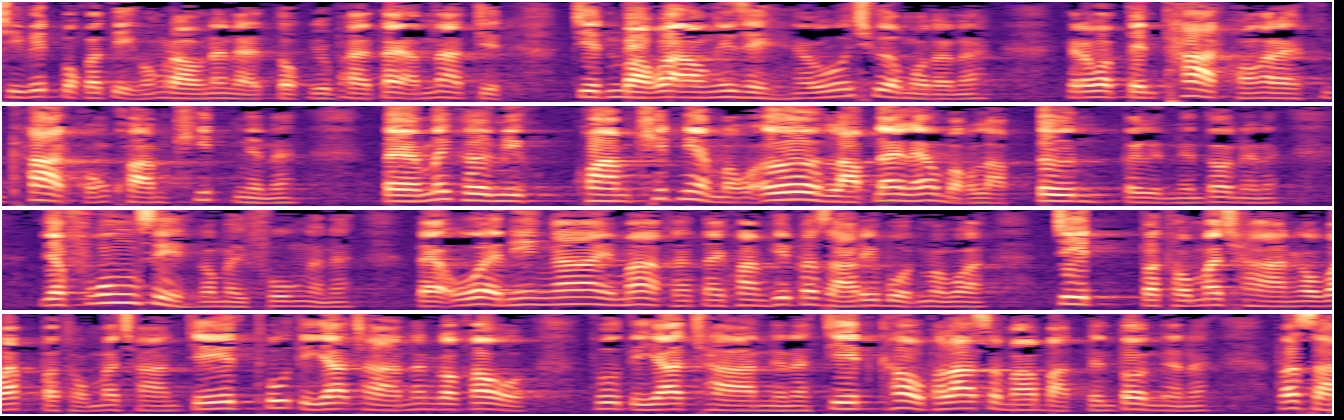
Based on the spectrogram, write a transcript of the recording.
ชีวิตปกติของเรานั่นแหละตกอยู่ภายใต้อำนาจจิต จิตบอกว่าเอางี้สิโอ้เชื่อหมดนะเรียกว่าเป็นธาตุของอะไรเป็นธาตุของความคิดเนี่ยนะแต่ไม่เคยมีความคิดเนี่ยบอกเออหลับได้แล้วบอกหลับตื่นตื่นเป็นต้นเนี่ยนะ อย่าฟุ้งสิก็ไม่ฟุ้งนะนะแต่โอ้อันนี้ง่ายมากในความคิดภาษาริบุตรมาว่า จิตปฐมฌานก็วัดปฐมฌานจิตทุติยฌานนั่นก็เข้าทุติยฌานเนี่ยนะจิตเข้าพระสมาบัติเป็นต้นเนี่ยนะภาษา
